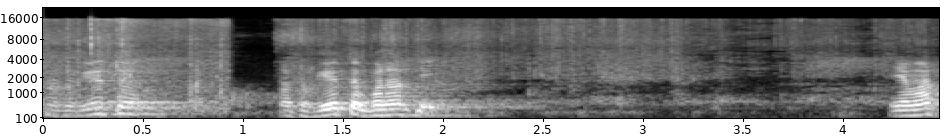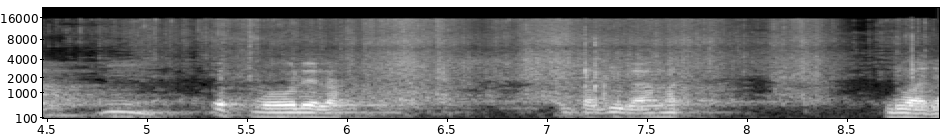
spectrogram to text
Masuk YouTube. Masuk YouTube kan nanti. Ya, Mat? Hmm. Eh, boleh lah. Kita juga amat. Dua aja.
